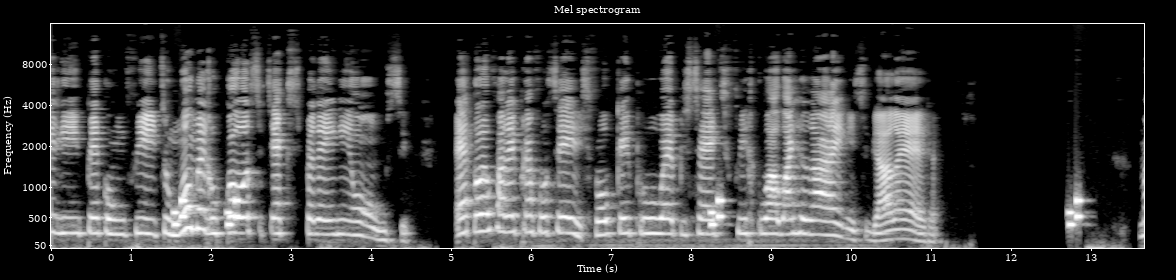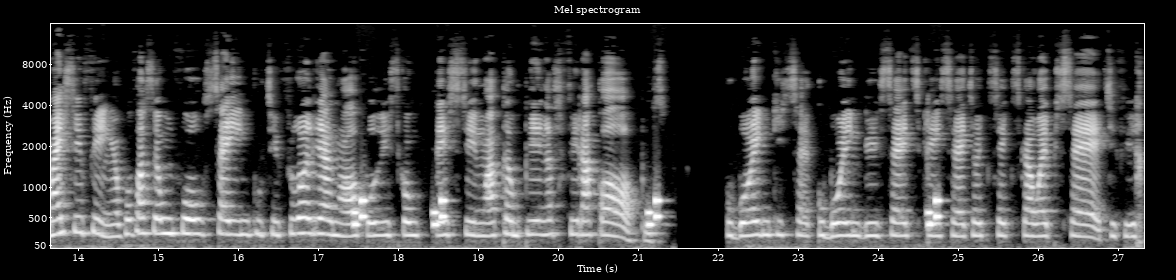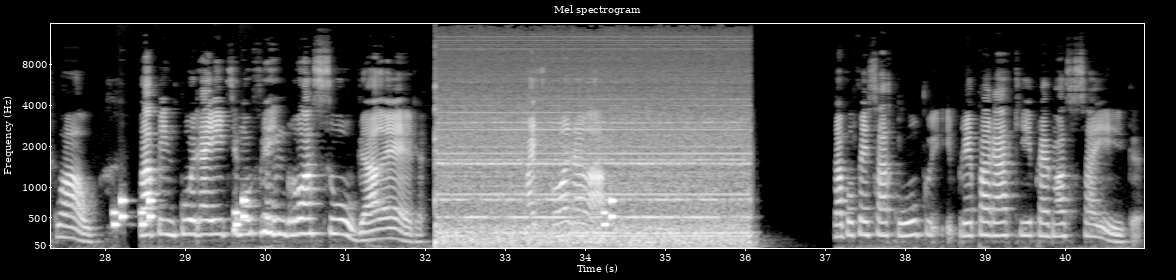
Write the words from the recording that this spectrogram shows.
É Felipe com o número 12 de Explain 11. É como eu falei pra vocês, voltei pro website Virtual Airlines, galera. Mas enfim, eu vou fazer um voo saindo de Florianópolis com destino a Campinas Viracopos o Boeing, o Boeing 737-86K Web7 virtual. Papem por aí de novembro azul, galera. Mas bora lá. Já vou fechar cuco e preparar aqui para nossa saída.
